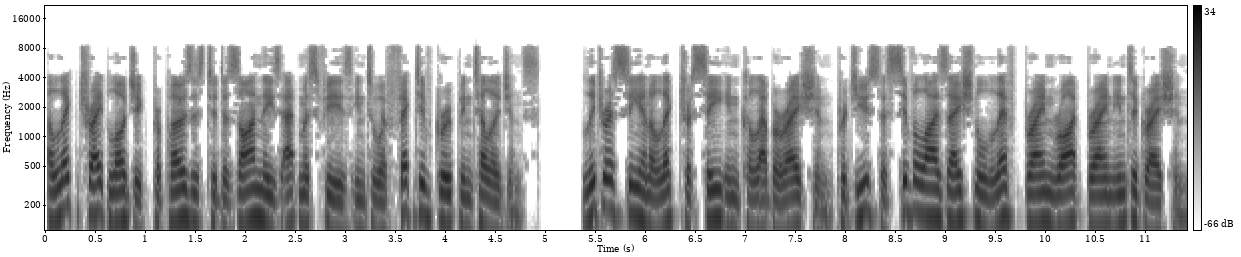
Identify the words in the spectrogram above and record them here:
Electrate logic proposes to design these atmospheres into effective group intelligence. Literacy and electracy in collaboration produce a civilizational left brain-right brain integration.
